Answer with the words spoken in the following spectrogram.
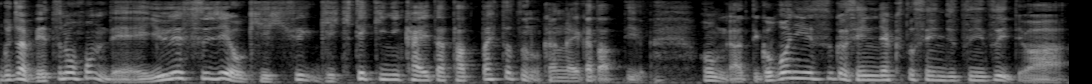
こちら別の本で USJ を劇的に変えたたった一つの考え方っていう本があって、ここにすごい戦略と戦術については、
